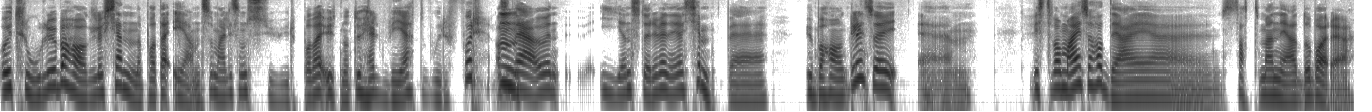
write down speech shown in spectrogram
Og utrolig ubehagelig å kjenne på at det er en som er liksom sur på deg uten at du helt vet hvorfor. Altså Mm. det er jo en, i en større venn kjempeubehagelig. Så eh, hvis det var meg, så hadde jeg eh, satt meg ned og bare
